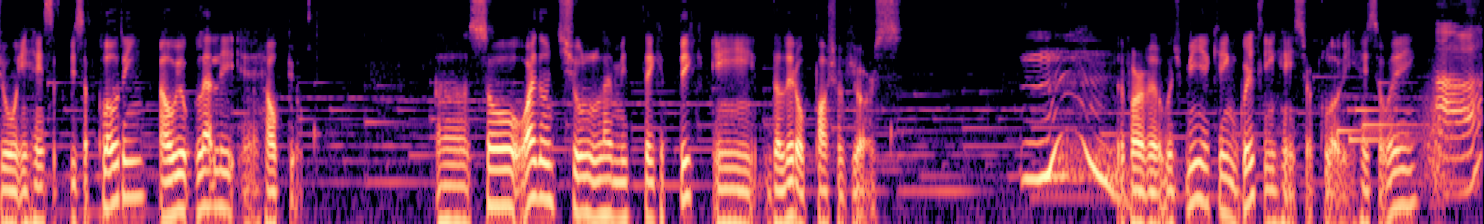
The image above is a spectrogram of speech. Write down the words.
to enhance a piece of clothing, I will gladly uh, help you. Uh, so why don't you let me take a peek in the little pouch of yours? The part of it with me can greatly enhance your clothing. Haste away. Ah.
